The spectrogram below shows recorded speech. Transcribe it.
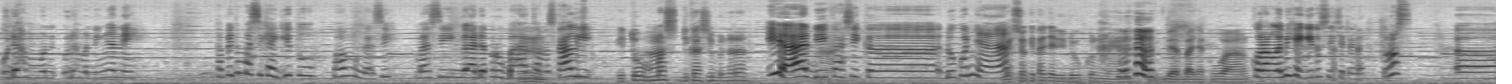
udah men- udah mendingan nih. Tapi itu masih kayak gitu, paham nggak sih? Masih nggak ada perubahan Hmm. sama sekali. Itu emas dikasih beneran. Iya, dikasih ke dukunnya. Besok kita jadi dukun, men. Biar banyak uang. Kurang lebih kayak gitu sih ceritanya. Terus eh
